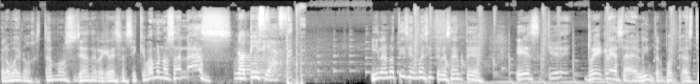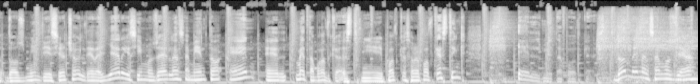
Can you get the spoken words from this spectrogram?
Pero bueno, estamos ya de regreso, así que vámonos a las noticias. Y la noticia más interesante es que regresa el Interpodcast 2018. El día de ayer hicimos ya el lanzamiento en el Meta Podcast, mi podcast sobre podcasting. el Metapodcast, donde lanzamos ya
